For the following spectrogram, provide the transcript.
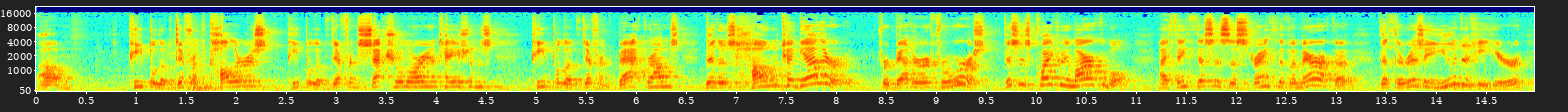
um, people of different colors, people of different sexual orientations, people of different backgrounds that is hung together for better or for worse. This is quite remarkable. I think this is the strength of America that there is a unity here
